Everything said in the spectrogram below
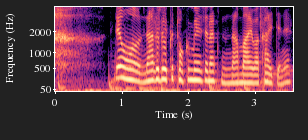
でもなるべく匿名じゃなくて名前は書いてね。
